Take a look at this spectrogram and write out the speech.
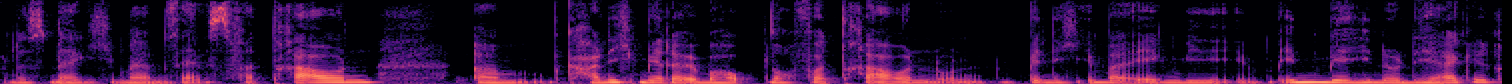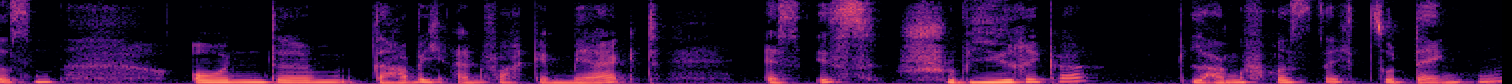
und das merke ich in meinem Selbstvertrauen. Ähm, kann ich mir da überhaupt noch vertrauen? Und bin ich immer irgendwie in mir hin und her gerissen? Und ähm, da habe ich einfach gemerkt, es ist schwieriger, langfristig zu denken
